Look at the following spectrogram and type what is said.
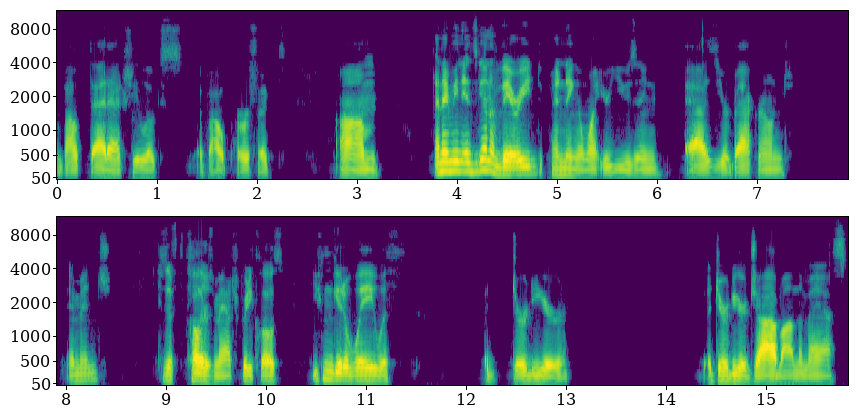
About that actually looks about perfect. Um, and I mean, it's going to vary depending on what you're using as your background image. Because if the colors match pretty close, you can get away with a dirtier a dirtier job on the mask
